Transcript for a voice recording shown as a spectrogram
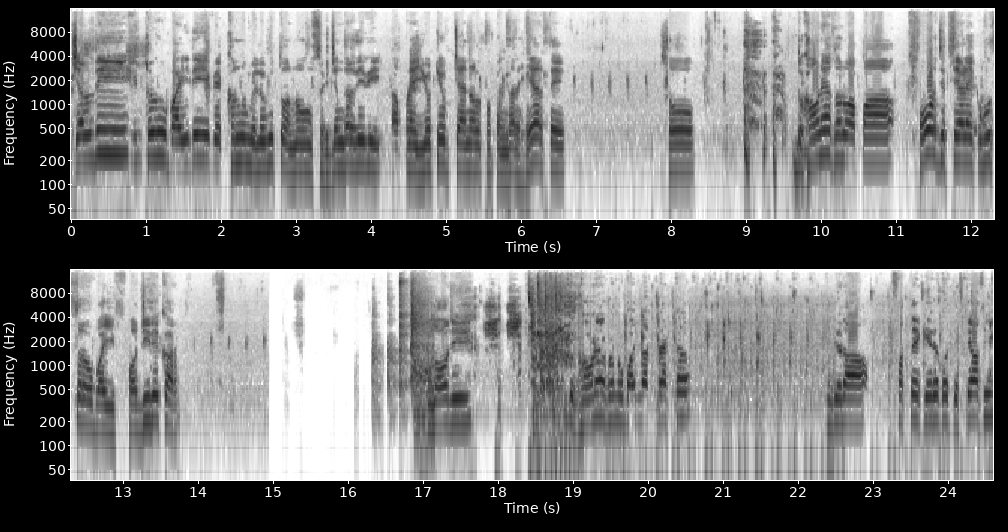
ਜਲਦੀ ਇੰਟਰਵਿਊ ਬਾਈ ਦੀ ਵੇਖਣ ਨੂੰ ਮਿਲੂਗੀ ਤੁਹਾਨੂੰ। ਸੁਖਜਿੰਦਰ ਦੀ ਵੀ ਆਪਣੇ YouTube ਚੈਨਲ ਭੁਪਿੰਦਰ ਹੇਅਰ ਤੇ। ਸੋ ਦਿਖਾਉਣੇ ਆ ਤੁਹਾਨੂੰ ਆਪਾਂ ਫੋੜ ਜਿੱਤੇ ਵਾਲੇ ਕਬੂਤਰ ਉਹ ਬਾਈ ਫੌਜੀ ਦੇ ਘਰ। ਲਓ ਜੀ ਦਿਖਾਉਣੇ ਆ ਤੁਹਾਨੂੰ ਬਾਈ ਦਾ ਟਰੈਕਟਰ, ਜਿਹੜਾ ਫੱਤੇ ਕੇਰੇ ਤੋਂ ਜਿੱਤਿਆ ਸੀ।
